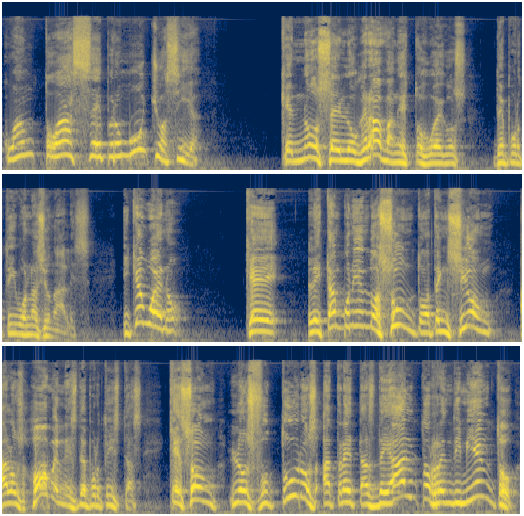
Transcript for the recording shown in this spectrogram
¿cuánto hace? Pero mucho hacía que no se lograban estos Juegos Deportivos Nacionales. Y qué bueno que le están poniendo asunto, atención a los jóvenes deportistas, que son los futuros atletas de alto rendimiento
